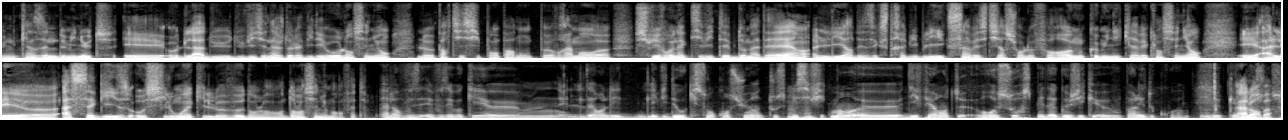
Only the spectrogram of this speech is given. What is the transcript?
une quinzaine de minutes et au-delà du, du visionnage de la vidéo, l'enseignant, le participant, pardon, peut vraiment suivre une activité hebdomadaire, lire des extraits bibliques, s'investir sur le forum, communiquer avec l'enseignant et aller à sa guise aussi loin qu'il le veut dans l'enseignement en fait. Alors vous, vous évoquez euh, dans les, les vidéos qui sont conçues, hein, Mhm. tout spécifiquement, euh, différentes ressources pédagogiques. Vous parlez de quoi? De Alors, ressources?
